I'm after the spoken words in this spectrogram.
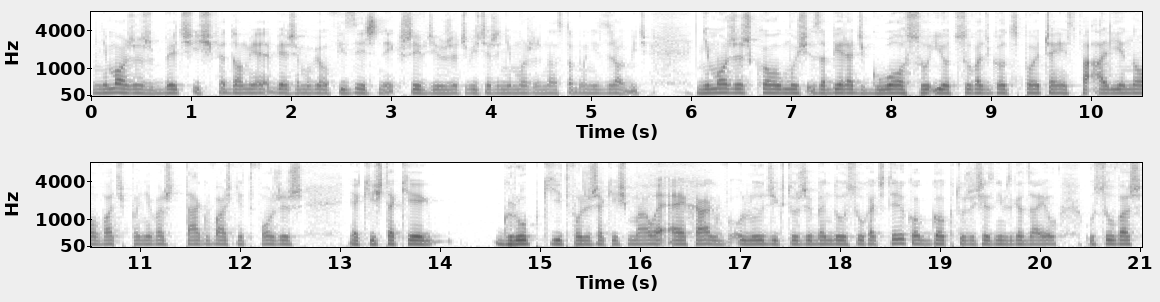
możesz być i świadomie, wiesz, ja mówię o fizycznej krzywdzie, już rzeczywiście, że nie możesz na z tobą nic zrobić. Nie możesz komuś zabierać głosu i odsuwać go od społeczeństwa, alienować, ponieważ tak właśnie tworzysz jakieś takie grupki, tworzysz jakieś małe echa ludzi, którzy będą słuchać tylko go, którzy się z nim zgadzają, usuwasz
